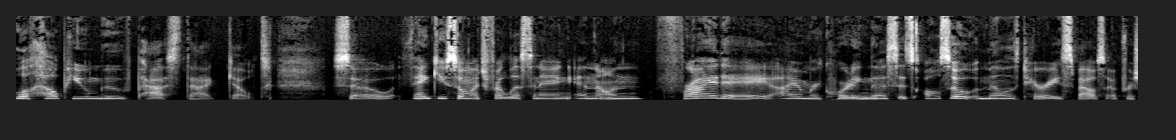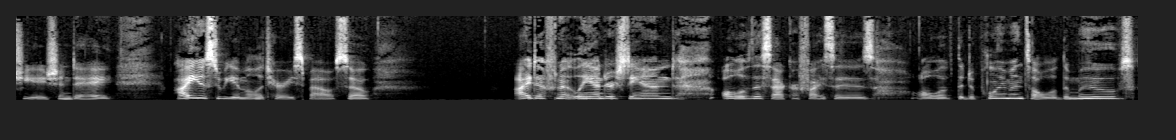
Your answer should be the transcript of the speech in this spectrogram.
will help you move past that guilt. So, thank you so much for listening. And on Friday, I am recording this. It's also Military Spouse Appreciation Day. I used to be a military spouse, so I definitely understand all of the sacrifices, all of the deployments, all of the moves,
